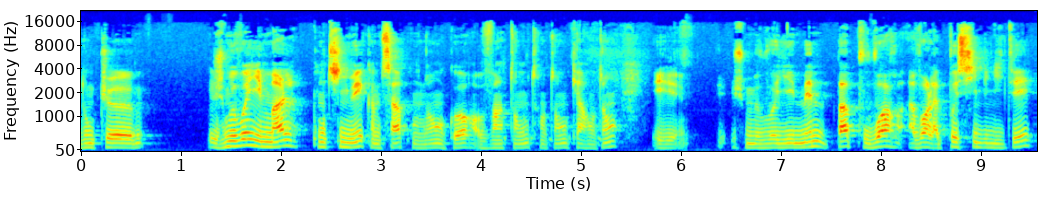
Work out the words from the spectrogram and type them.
Donc je me voyais mal continuer comme ça pendant encore 20 ans, 30 ans, 40 ans. Et je me voyais même pas pouvoir avoir la possibilité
